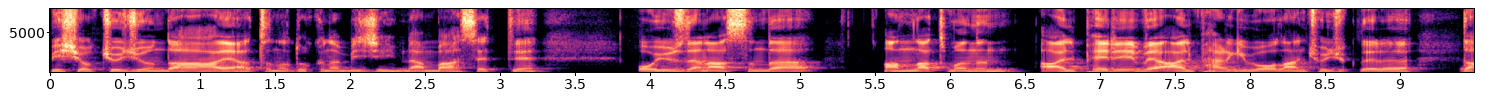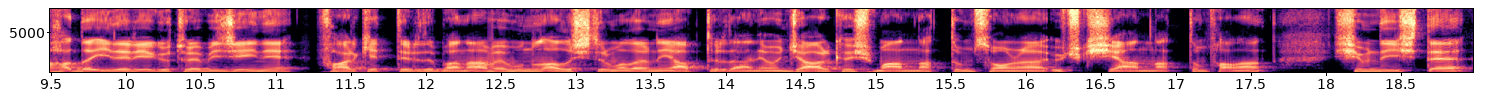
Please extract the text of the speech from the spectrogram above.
birçok çocuğun daha hayatına dokunabileceğimden bahsetti. O yüzden aslında anlatmanın Alper'i ve Alper gibi olan çocukları daha da ileriye götürebileceğini fark ettirdi bana ve bunun alıştırmalarını yaptırdı. Hani önce arkadaşıma anlattım sonra üç kişiye anlattım falan. Şimdi işte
